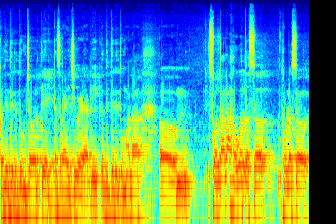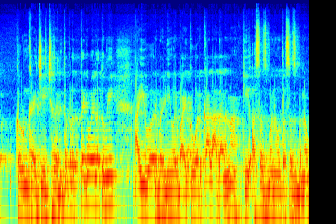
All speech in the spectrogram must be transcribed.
कधीतरी तुमच्यावरती एकटंच राहायची वेळ आली कधीतरी तुम्हाला स्वतःला हवं तसं थोडंसं करून खायची इच्छा झाली तर प्रत्येक वेळेला तुम्ही आईवर बहिणीवर बायकोवर का लादाल ना की असंच बनव तसंच बनव.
